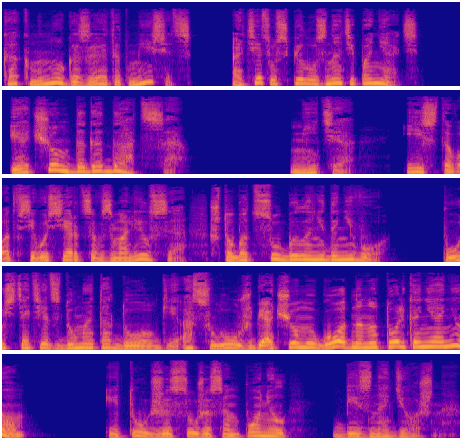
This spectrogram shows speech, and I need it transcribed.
Как много за этот месяц отец успел узнать и понять, и о чем догадаться. Митя истово от всего сердца взмолился, чтобы отцу было не до него. Пусть отец думает о долге, о службе, о чем угодно, но только не о нем. И тут же с ужасом понял — безнадежно.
